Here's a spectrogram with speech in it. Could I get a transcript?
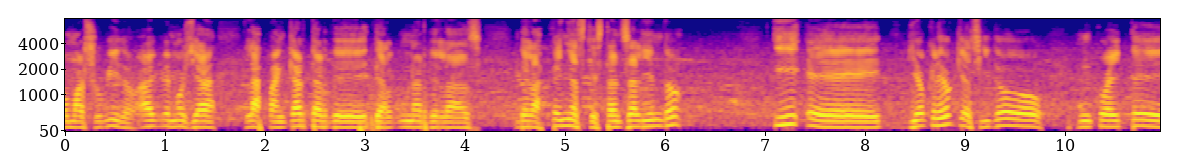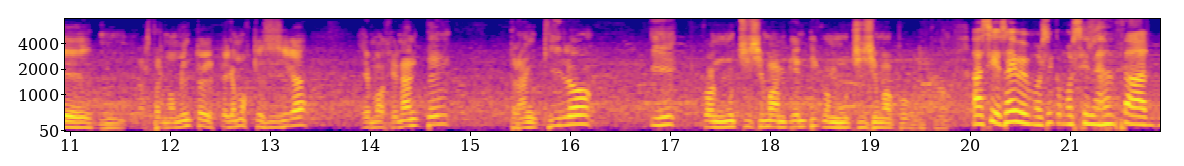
como asumido. Ahí vemos ya las pancartas de, algunas de las, de las peñas que están saliendo y eh, yo creo que ha sido un cohete mm, hasta el momento y esperemos que se siga emocionante, tranquilo y con muchísimo ambiente y con muchísimo público. Así es, ahí vemos ¿eh? cómo se lanzan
